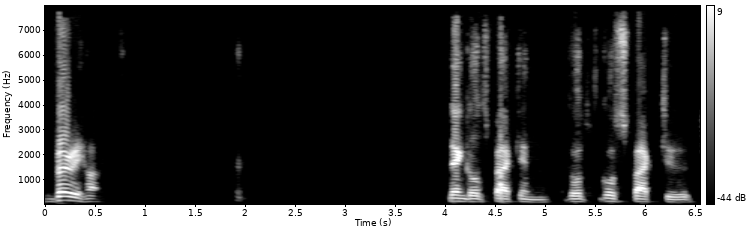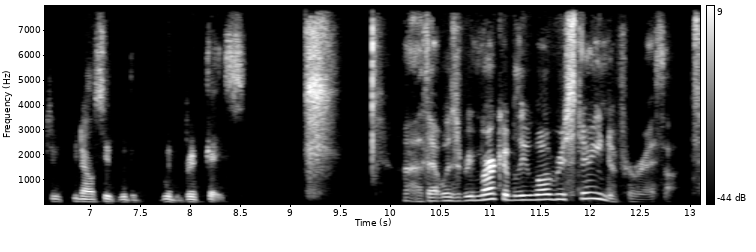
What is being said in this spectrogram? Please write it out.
very hard. Then goes back and goes goes back to to you know sit with the with the briefcase. Uh, that was remarkably well restrained of her, I thought.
